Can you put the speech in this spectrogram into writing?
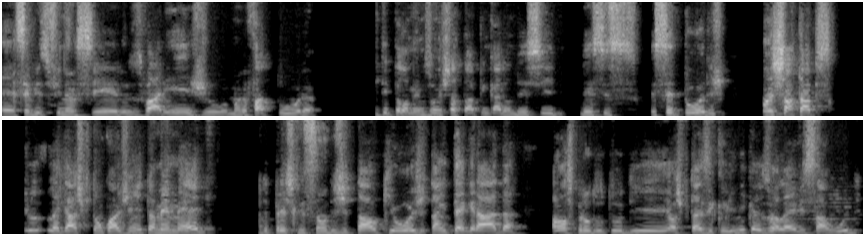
é, serviços financeiros, varejo, manufatura. A gente tem pelo menos uma startup em cada um desse, desses, desses setores. As startups legais que estão com a gente, a Memed, de prescrição digital, que hoje está integrada aos produtos de hospitais e clínicas, o Eleve Saúde.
